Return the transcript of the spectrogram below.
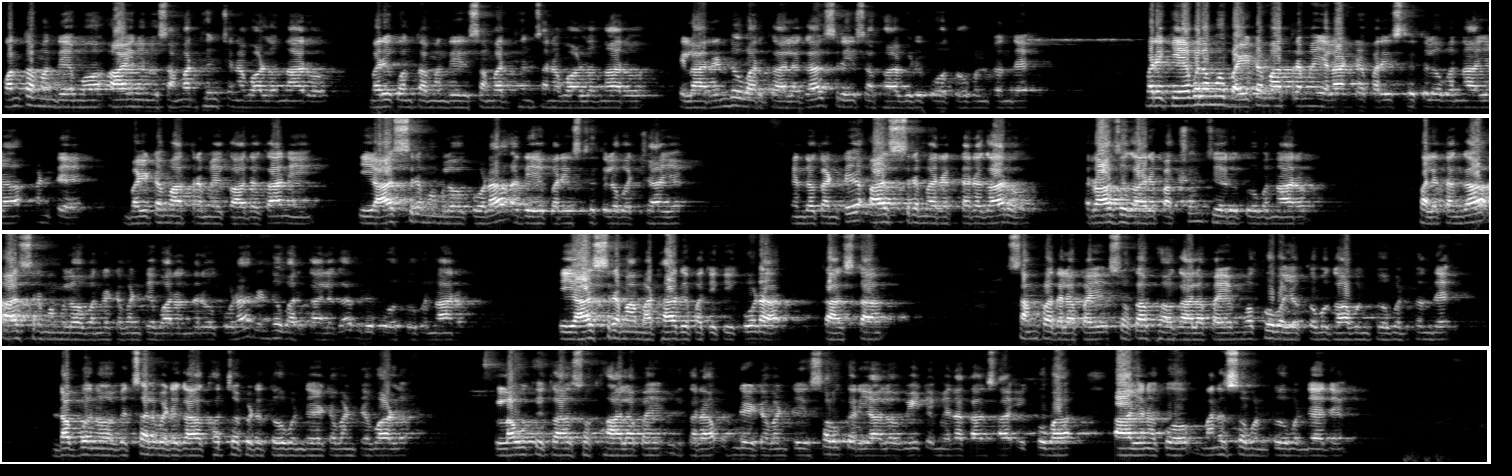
కొంతమందేమో ఆయనను సమర్థించిన వాళ్ళు ఉన్నారు మరి కొంతమంది సమర్థించిన వాళ్ళు ఉన్నారు ఇలా రెండు వర్గాలుగా శ్రీసభ విడిపోతూ ఉంటుంది. మరి కేవలము బయట మాత్రమే ఎలాంటి పరిస్థితులు ఉన్నాయా అంటే బయట మాత్రమే కాదు కానీ ఈ ఆశ్రమంలో కూడా అదే పరిస్థితులు వచ్చాయి. ఎందుకంటే ఆశ్రమ రెక్టర్ గారు రాజుగారి పక్షం చేరుతూ ఉన్నారు. ఫలితంగా ఆశ్రమంలో ఉన్నటువంటి వారందరూ కూడా రెండు వర్గాలుగా విడిపోతూ ఉన్నారు. ఈ ఆశ్రమ మఠాధిపతికి కూడా కాస్త సంపదలపై సుఖభోగాలపై మక్కువ ఎక్కువగా ఉంటూ ఉంటుంది. డబ్బును విచ్చలవిడిగా ఖర్చు పెడుతూ ఉండేటువంటి వాళ్ళు లౌకిక సుఖాలపై ఇక్కడ ఉండేటువంటి సౌకర్యాలు వీటి మీద కాస్త ఎక్కువ ఆయనకు మనస్సు ఉంటూ ఉండేది.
